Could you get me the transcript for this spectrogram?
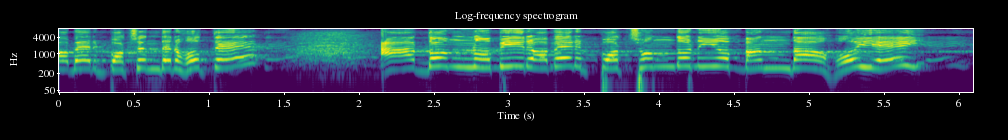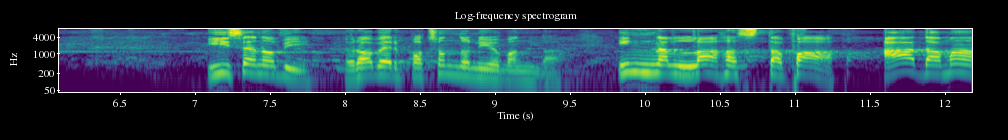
রবের পছন্দের হতে আদম নবী রবের পছন্দনীয় বান্দা হয়েই ঈসা নবী রবের পছন্দনীয় বান্দা। ইন্নাল্লাহ আদামা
